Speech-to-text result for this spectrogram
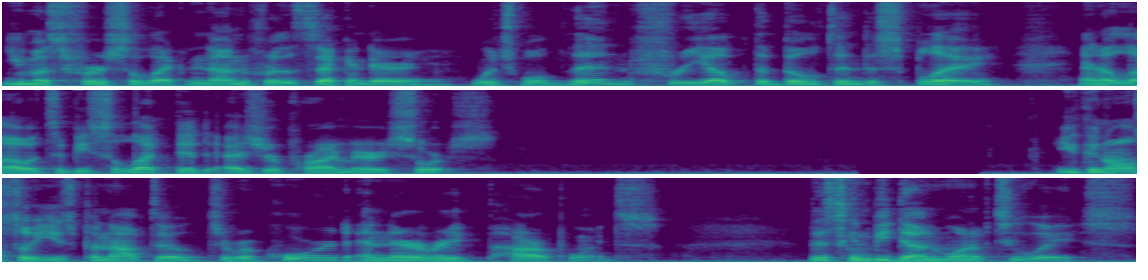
You must first select none for the secondary, which will then free up the built-in display and allow it to be selected as your primary source. You can also use Panopto to record and narrate PowerPoints. This can be done one of two ways.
